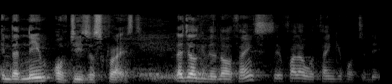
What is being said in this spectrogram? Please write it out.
In the name of Jesus Christ. Let's just give the Lord thanks. Say, Father, we thank you for today.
